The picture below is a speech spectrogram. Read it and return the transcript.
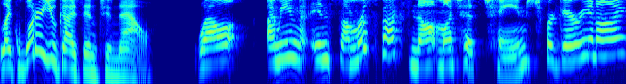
Like, what are you guys into now? Well, I mean, in some respects, not much has changed for Gary and I,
